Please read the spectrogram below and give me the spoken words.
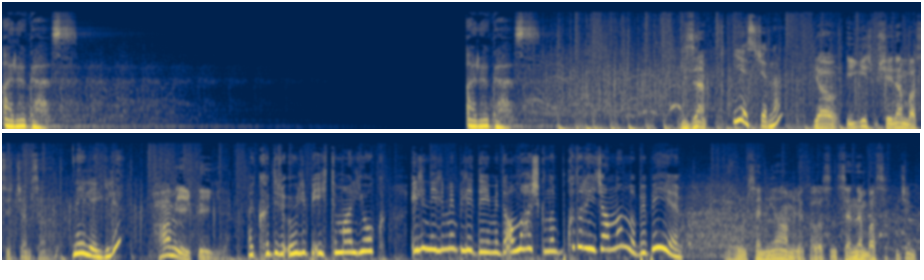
Aragaz. Aragaz. Gizem Yes canım. ya ilginç bir şeyden bahsedeceğim sana. Neyle ilgili? Hamilelikle ilgili. Ay Kadir öyle bir ihtimal yok. Elin elime bile değmedi. Allah aşkına bu kadar heyecanlanma bebeğim. Yavrum sen niye hamile kalasın? Senden bahsetmeyeceğim ki.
